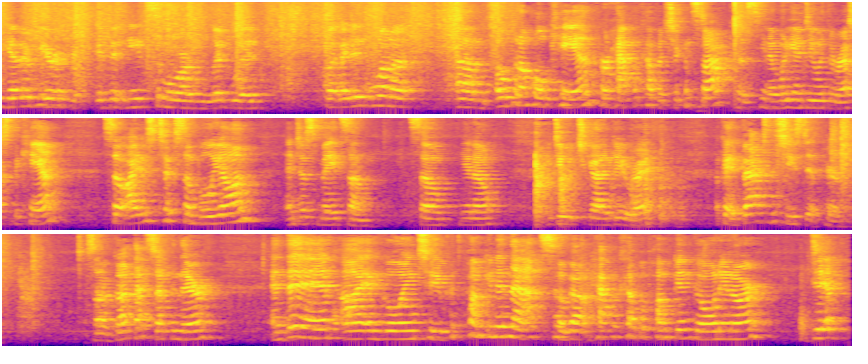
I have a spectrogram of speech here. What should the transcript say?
together here if, it needs some more liquid. But I didn't want to um, open a whole can for half a cup of chicken stock because, you know, what are you going to do with the rest of the can? So I just took some bouillon and just made some. So, you know, you do what you got to do, right? Okay, back to the cheese dip here. So I've got that stuff in there. And then I am going to put the pumpkin in that. So about half a cup of pumpkin going in our dip,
